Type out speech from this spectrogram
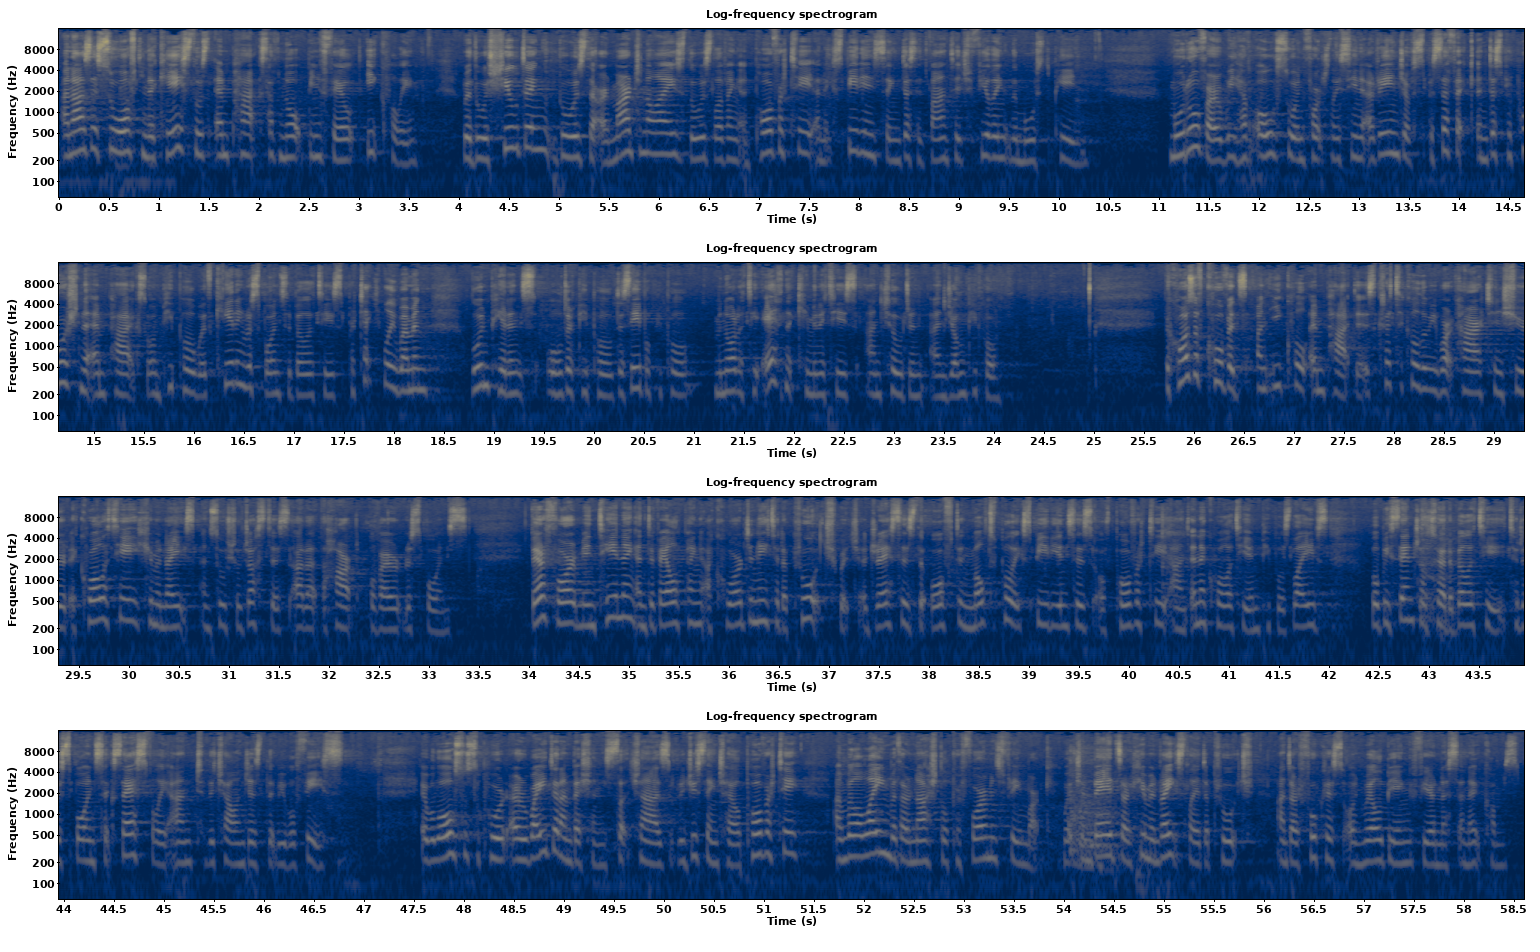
and as is so often the case, those impacts have not been felt equally, with those shielding, those that are marginalised, those living in poverty and experiencing disadvantage feeling the most pain. Moreover, we have also unfortunately seen a range of specific and disproportionate impacts on people with caring responsibilities, particularly women, lone parents, older people, disabled people, minority ethnic communities and children and young people. Because of COVID's unequal impact, it is critical that we work hard to ensure equality, human rights and social justice are at the heart of our response. Therefore, maintaining and developing a coordinated approach which addresses the often multiple experiences of poverty and inequality in people's lives will be central to our ability to respond successfully and to the challenges that we will face. It will also support our wider ambitions, such as reducing child poverty, and will align with our national performance framework, which embeds our human rights-led approach and our focus on wellbeing, fairness and outcomes.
